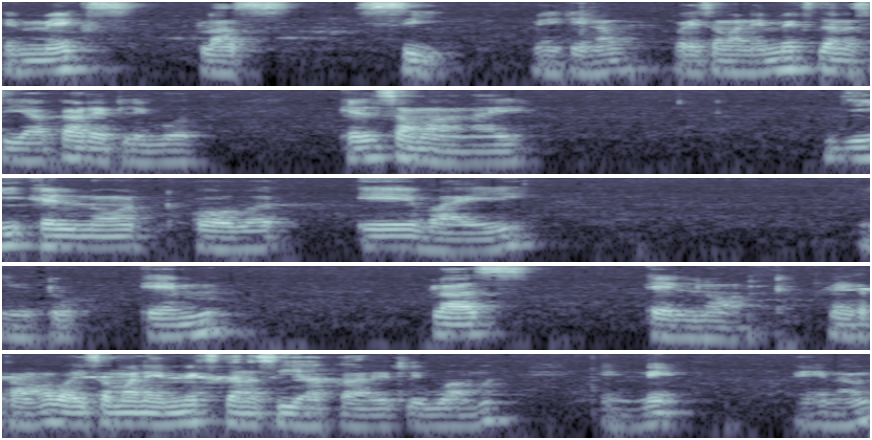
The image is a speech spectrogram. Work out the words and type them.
mx c. මේකේ නම් y සමාන mx ධන c ආකාරයට ලිව්වොත් L සමානයි. Gl not over ay into m plus L not මේක තමයි y සමාන mx ධන c ආකාරයට ලිව්වම එන්නේ. එහෙනම්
